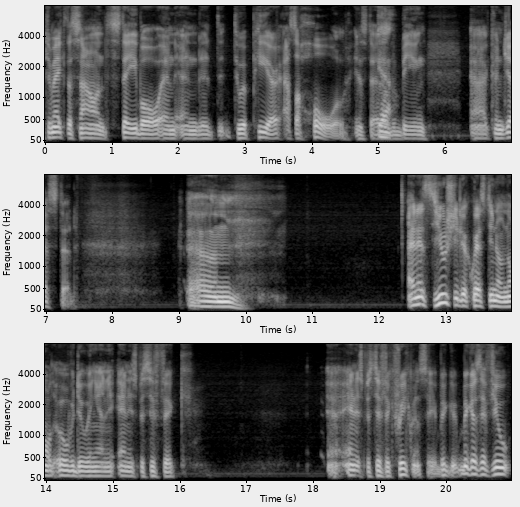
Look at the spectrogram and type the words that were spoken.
to make the sound stable and and to appear as a whole instead Yeah. of being uh, congested. Um, and it's usually a question of not overdoing any any specific uh, any specific frequency because if you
